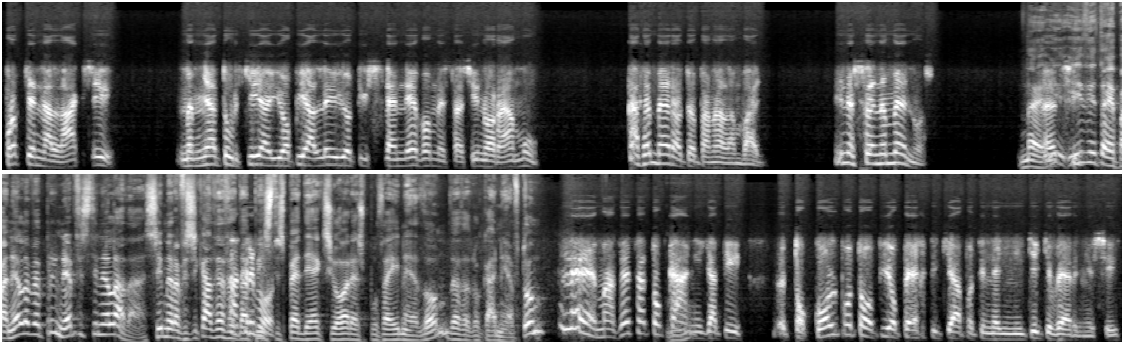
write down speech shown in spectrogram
Πρόκειται να αλλάξει με μια Τουρκία η οποία λέει ότι στενεύομαι στα σύνορά μου. Κάθε μέρα το επαναλαμβάνει. Είναι στενεμένος. Ναι, Έτσι. ήδη τα επανέλαβε πριν έρθει στην Ελλάδα. Σήμερα φυσικά δεν θα Ακριβώς. τα πει στις 5-6 ώρες που θα είναι εδώ, δεν θα το κάνει αυτό. Ναι, μα δεν θα το κάνει γιατί το κόλπο το οποίο παίχτηκε από την ελληνική κυβέρνηση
